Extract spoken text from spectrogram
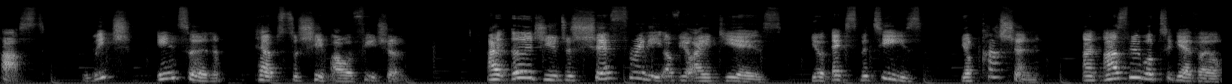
past, which in turn helps to shape our future. I urge you to share freely of your ideas, your expertise, your passion, and as we work together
